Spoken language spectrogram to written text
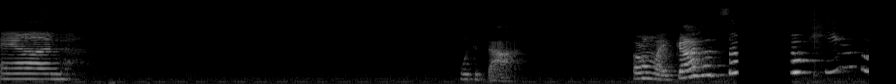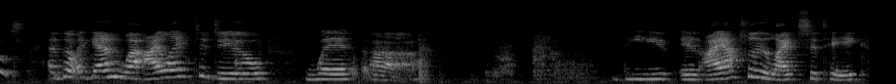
And look at that. Oh my gosh, that's so, so cute. And so again, what I like to do with uh, these is I actually like to take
